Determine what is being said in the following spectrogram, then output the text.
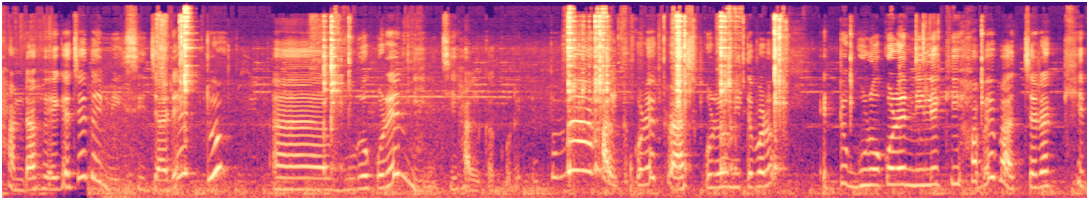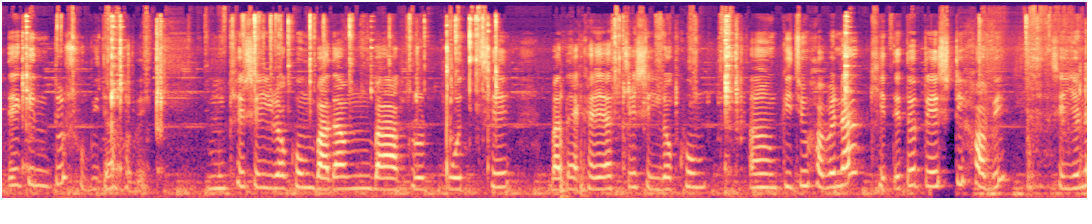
ঠান্ডা হয়ে গেছে, তাই মিক্সি জারে একটু গুঁড়ো করে নিয়েছি হালকা করে। তোমরা হালকা করে ক্রাশ করেও নিতে পারো। একটু গুঁড়ো করে নিলে কি হবে? বাচ্চারা খেতে কিন্তু সুবিধা হবে। মুখে সেই রকম বাদাম বা আখরোট পড়ছে বা দেখা যাচ্ছে সেই রকম। কিছু হবে না, খেতে তো টেস্টি হবে, সেই জন্য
